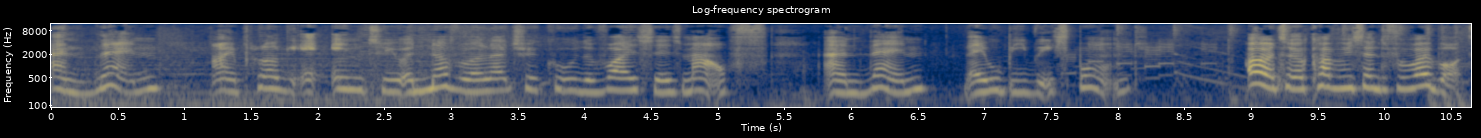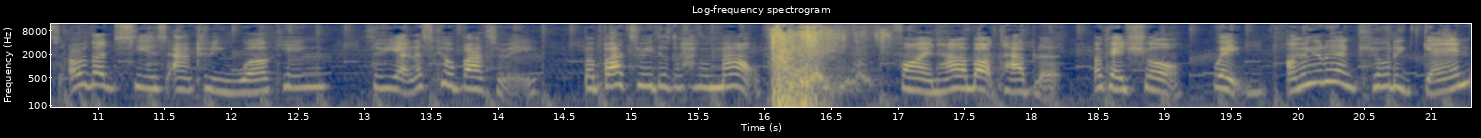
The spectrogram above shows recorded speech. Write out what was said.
and then I plug it into another electrical device's mouth and then they will be respawned. Oh, it's a recovery center for robots. I would like to see this actually working. So yeah, let's kill Battery. But Battery doesn't have a mouth. Fine, how about Tablet? Okay, sure. Wait, am I gonna get killed again?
